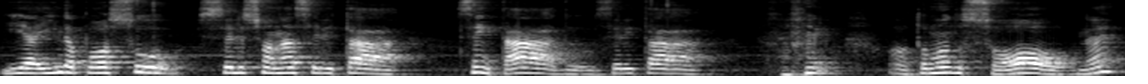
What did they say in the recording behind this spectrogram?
e ainda posso selecionar se ele está sentado, se ele está tomando sol, né,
